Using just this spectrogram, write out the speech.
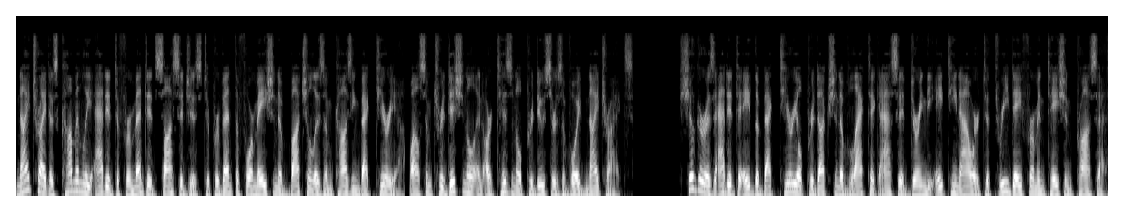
Nitrite is commonly added to fermented sausages to prevent the formation of botulism-causing bacteria, while some traditional and artisanal producers avoid nitrites. Sugar is added to aid the bacterial production of lactic acid during the 18-hour to 3-day fermentation process.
